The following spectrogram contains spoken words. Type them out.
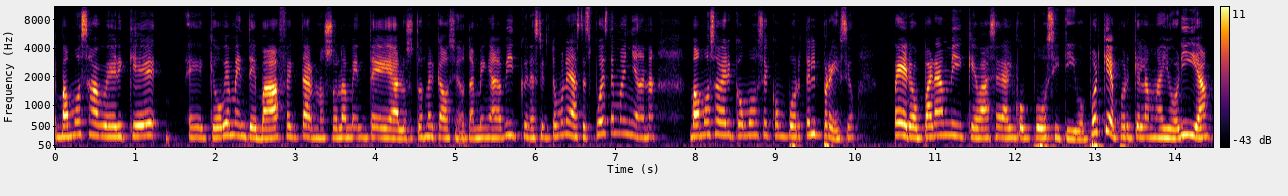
vamos a ver que eh, que obviamente va a afectar no solamente a los otros mercados, sino también a Bitcoin, a criptomonedas. Después de mañana vamos a ver cómo se comporta el precio, pero para mí que va a ser algo positivo. ¿Por qué? Porque la mayoría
